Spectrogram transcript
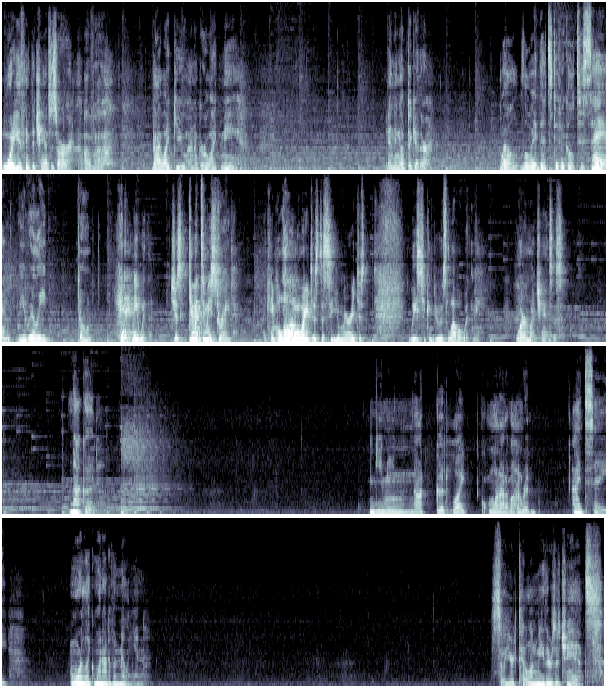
What do you think the chances are of a guy like you and a girl like me ending up together? Well, Lloyd, that's difficult to say. and We really don't. Hit me with it. Just give it to me straight. I came a long way just to see you, Mary. Just least you can do is level with me. What are my chances? Not good. You mean not good like one out of a hundred? I'd say more like one out of a million. So you're telling me there's a chance?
